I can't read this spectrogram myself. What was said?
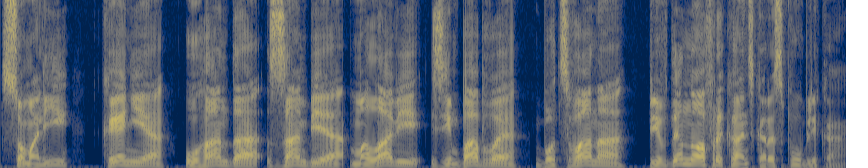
Сомалі, Кенія, Уганда, Замбія, Малаві, Зімбабве, Боцвана, Південно-Африканська Республіка.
